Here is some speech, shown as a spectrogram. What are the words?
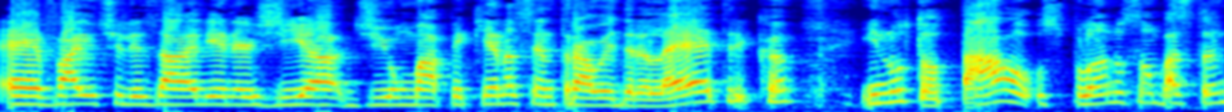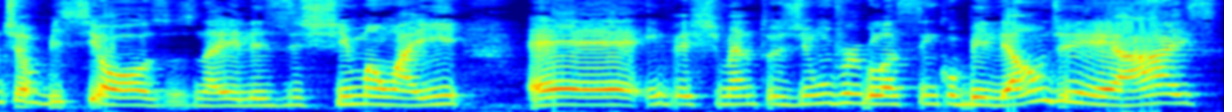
é, vai utilizar ali energia de uma pequena central hidrelétrica. E no total, os planos são bastante ambiciosos, né? Eles estimam aí é, investimentos de 1,5 bilhão de reais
